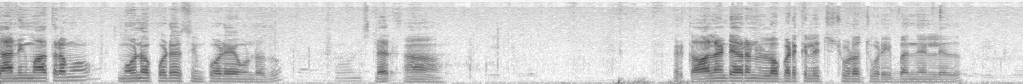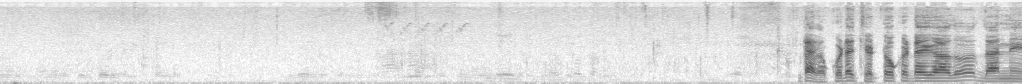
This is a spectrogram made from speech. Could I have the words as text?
దానికి మాత్రము మోనోపోడే సింపోడే ఉండదు. మీరు కావాలంటే ఎవరైనా లోపలికి వెళ్ళి చూడొచ్చు కూడా ఇబ్బంది ఏం లేదు. అంటే అదొకటే చెట్టు ఒకటే కాదు దాన్ని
